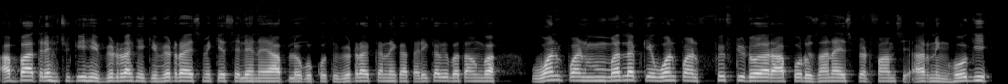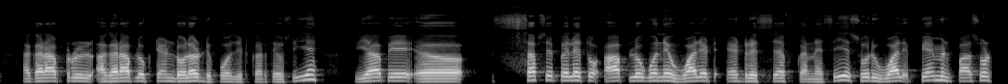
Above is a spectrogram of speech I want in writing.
अब बात रह चुकी है विड्रा की कि विड्रा इसमें कैसे लेना है आप लोगों को? तो विड्रा करने का तरीका भी बताऊँगा। वन पॉइंट मतलब कि वन पॉइंट फिफ्टी डॉलर आपको रोज़ाना इस प्लेटफॉर्म से अर्निंग होगी अगर आप अगर आप लोग टेन डॉलर डिपॉजिट करते हो सही है? तो यहाँ पे आ, सबसे पहले तो आप लोगों ने वॉलेट एड्रेस सेव करना है सही है? सॉरी वॉलेट पेमेंट पासवर्ड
